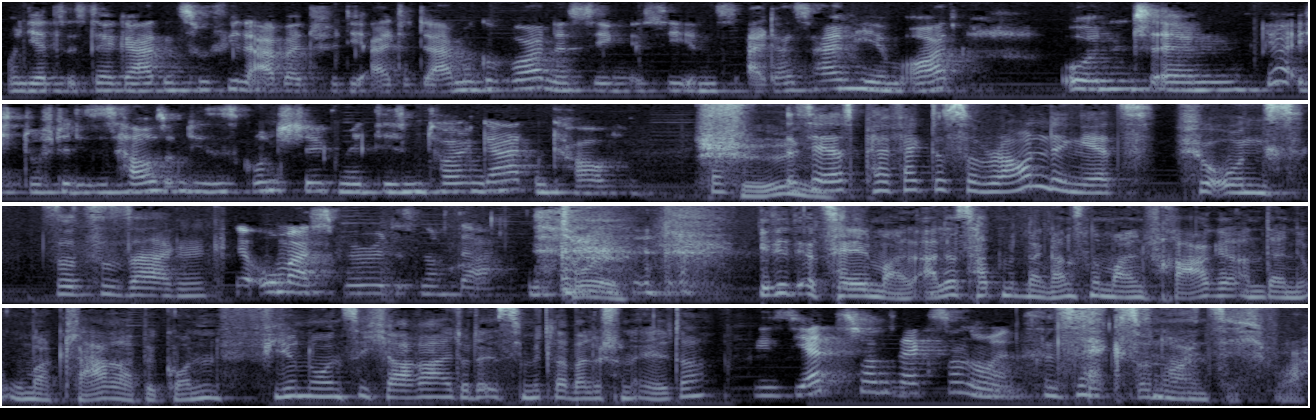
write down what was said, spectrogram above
Und jetzt ist der Garten zu viel Arbeit für die alte Dame geworden. Deswegen ist sie ins Altersheim hier im Ort. Und ähm, ja, ich durfte dieses Haus und dieses Grundstück mit diesem tollen Garten kaufen. Das Schön. ist ja das perfekte Surrounding jetzt für uns sozusagen. Der Oma-Spirit ist noch da. Toll. Edith, erzähl mal. Alles hat mit einer ganz normalen Frage an deine Oma Clara begonnen. 94 Jahre alt oder ist sie mittlerweile schon älter? Sie ist jetzt schon 96. 96, boah.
